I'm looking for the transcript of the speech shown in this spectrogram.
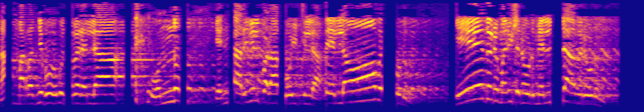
നാം മറഞ്ഞു പോകുന്നവരല്ല. ഒന്നും എന്റെ അറിവിൽപ്പെടാൻ പോയിട്ടില്ല. എല്ലാവരോടും ഏതൊരു മനുഷ്യനോടും എല്ലാവരോടും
